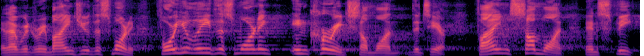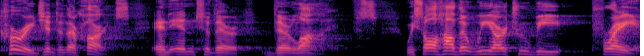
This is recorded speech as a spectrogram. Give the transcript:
And I would remind you this morning, before you leave this morning, encourage someone that's here. Find someone and speak courage into their hearts and into their, their lives. We saw how that we are to be praying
